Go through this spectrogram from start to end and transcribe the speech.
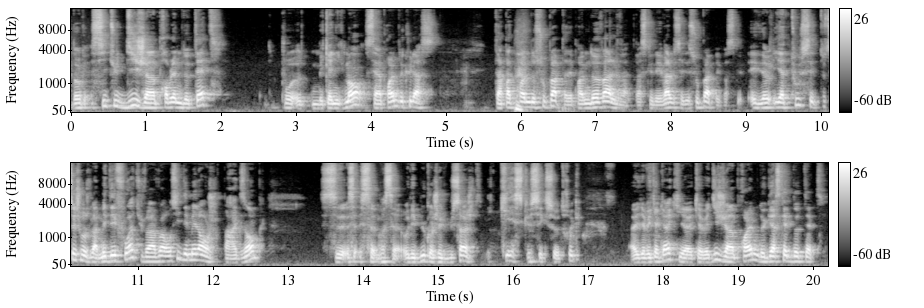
Donc, si tu te dis j'ai un problème de tête, pour, mécaniquement, c'est un problème de culasse. T'as pas de problème de soupape, t'as des problèmes de valves, parce que des valves c'est des soupapes, et parce que il y a tous ces, toutes ces choses-là. Mais des fois, tu vas avoir aussi des mélanges. Par exemple, au début quand j'ai lu ça, je dit mais qu'est-ce que c'est que ce truc? Euh, Il y avait quelqu'un qui, qui avait dit j'ai un problème de gasquette de tête.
